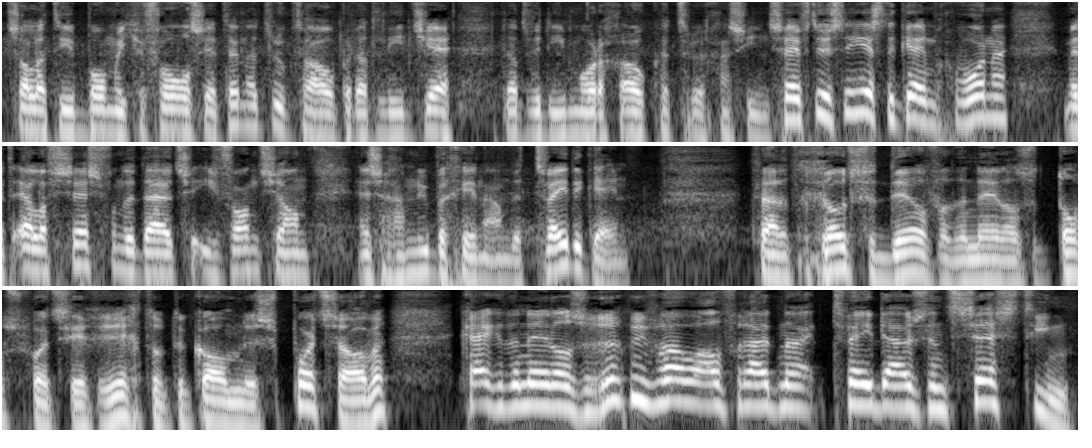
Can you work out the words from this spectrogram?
zal het hier bommetje vol zitten. En natuurlijk te hopen dat Li Jie, dat we die morgen ook eh, terug gaan zien. Ze heeft dus de eerste game gewonnen met 11-6 van de Duitse Ivan Chan. En ze gaan nu beginnen aan de tweede game. Terwijl het grootste deel van de Nederlandse topsport zich richt op de komende sportzomer... kijken de Nederlandse rugbyvrouwen al vooruit naar 2016.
